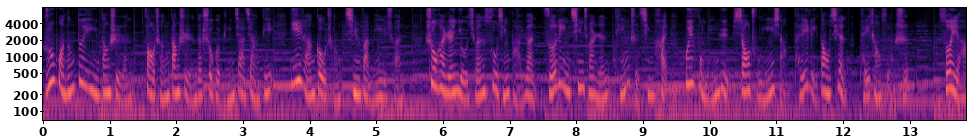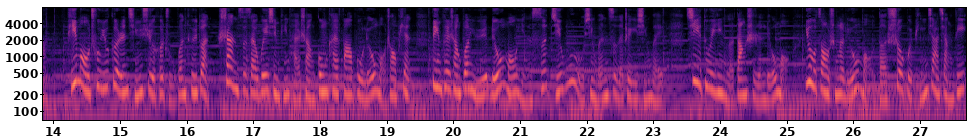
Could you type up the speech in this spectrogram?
如果能对应当事人，造成当事人的社会评价降低，依然构成侵犯名誉权。受害人有权诉请法院，责令侵权人停止侵害、恢复名誉、消除影响、赔礼道歉、赔偿损失。所以哈，皮某出于个人情绪和主观推断，擅自在微信平台上公开发布刘某照片，并配上关于刘某隐私及侮辱性文字的这一行为，既对应了当事人刘某，又造成了刘某的社会评价降低，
